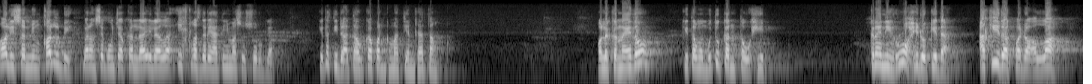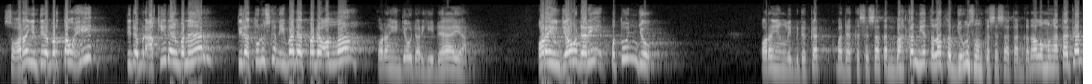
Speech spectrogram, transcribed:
Khalisan min qalbi, barang siapa mengucapkan la ilaha ikhlas dari hatinya masuk surga. Kita tidak tahu kapan kematian datang. Oleh karena itu, kita membutuhkan tauhid. Karena ini ruh hidup kita, akidah kepada Allah. Seorang yang tidak bertauhid, tidak berakidah yang benar, tidak tuluskan ibadah kepada Allah, orang yang jauh dari hidayah, Orang yang jauh dari petunjuk. Orang yang lebih dekat kepada kesesatan. Bahkan dia telah terjerumus dalam kesesatan. Karena Allah mengatakan,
